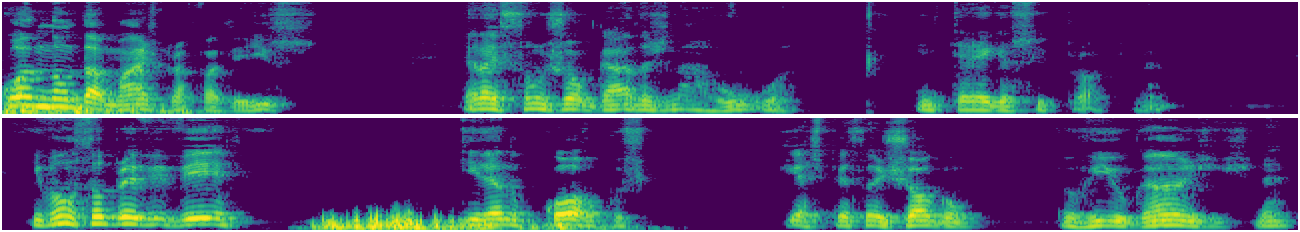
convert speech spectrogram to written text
Quando não dá mais para fazer isso, elas são jogadas na rua, entregues a si próprias. Né? E vão sobreviver tirando corpos que as pessoas jogam no rio Ganges, né?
